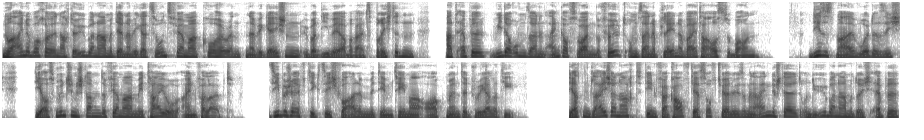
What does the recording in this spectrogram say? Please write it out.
Nur eine Woche nach der Übernahme der Navigationsfirma Coherent Navigation, über die wir ja bereits berichteten, hat Apple wiederum seinen Einkaufswagen gefüllt, um seine Pläne weiter auszubauen. Dieses Mal wurde sich die aus München stammende Firma Metaio einverleibt. Sie beschäftigt sich vor allem mit dem Thema Augmented Reality. Sie hatten gleicher Nacht den Verkauf der Softwarelösungen eingestellt und die Übernahme durch Apple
